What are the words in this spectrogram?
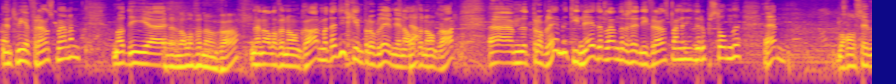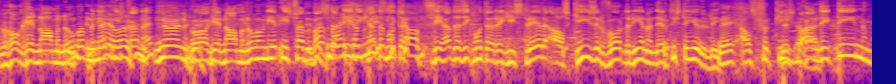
en twee Fransmannen. Maar die, eh, En een halve Hongaar. een halve Hongaar, maar dat is geen probleem, die halve Ja. Hongaar. Ehm, het probleem met die Nederlanders en die Fransmannen die erop stonden... Hè, we, gaan, we gaan geen namen noemen, meneer Nee. Istvan. Hè? Nee, nee. We gaan geen namen noemen, meneer Istvan. Was dat die, zich hadden moeten, kans. die hadden zich moeten registreren als kiezer voor de 31 juli. Nee, als dus verkiesbaar. van die tien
